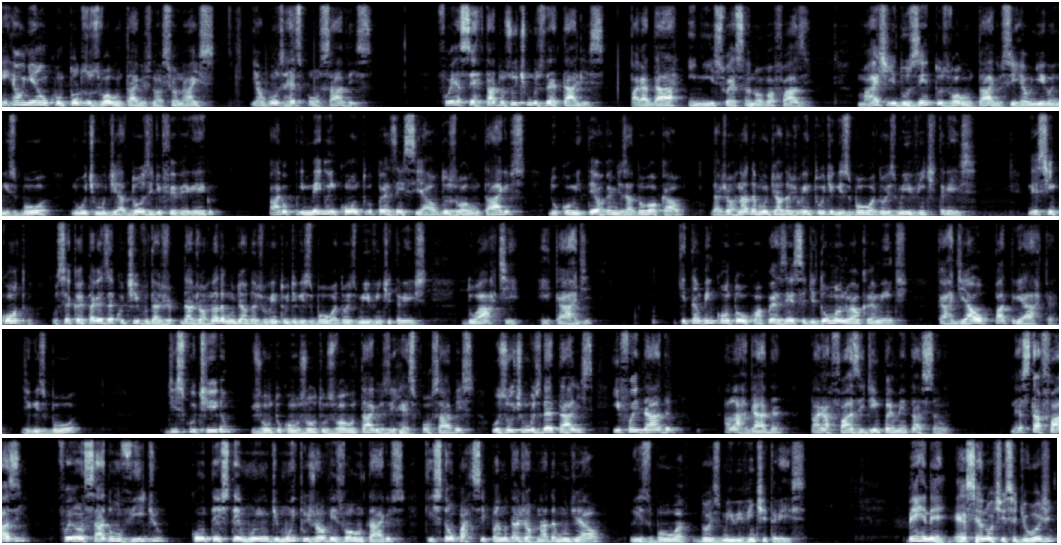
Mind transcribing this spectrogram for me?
Em reunião com todos os voluntários nacionais e alguns responsáveis, foi acertado os últimos detalhes para dar início a essa nova fase. Mais de 200 voluntários se reuniram em Lisboa no último dia 12 de fevereiro para o primeiro encontro presencial dos voluntários do Comitê Organizador Local da Jornada Mundial da Juventude Lisboa 2023. Neste encontro, o secretário executivo da, da Jornada Mundial da Juventude Lisboa 2023, Duarte Ricardi, que também contou com a presença de Dom Manuel Clemente, cardeal patriarca de Lisboa, discutiram junto com os outros voluntários e responsáveis, os últimos detalhes e foi dada a largada para a fase de implementação. Nesta fase, foi lançado um vídeo com o testemunho de muitos jovens voluntários que estão participando da Jornada Mundial Lisboa 2023. Bem, René, essa é a notícia de hoje.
